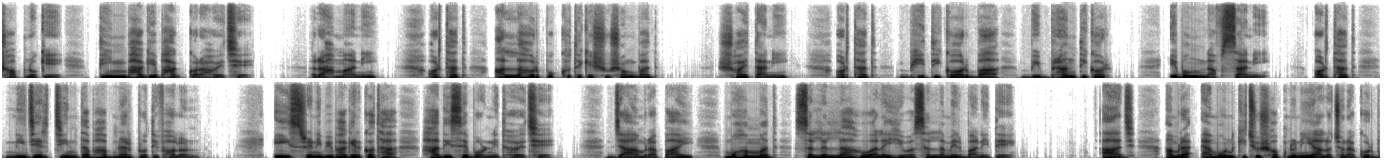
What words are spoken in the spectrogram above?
স্বপ্নকে তিন ভাগে ভাগ করা হয়েছে, রাহমানি, অর্থাৎ আল্লাহর পক্ষ থেকে সুসংবাদ, শয়তানি, অর্থাৎ ভীতিকর বা বিভ্রান্তিকর, এবং নাফসানি। অর্থাৎ নিজের চিন্তাভাবনার প্রতিফলন। এই শ্রেণীবিভাগের কথা হাদিসে বর্ণিত হয়েছে, যা আমরা পাই মোহাম্মদ সাল্লাল্লাহু আলাইহি ওয়াসাল্লামের বাণীতে। আজ আমরা এমন কিছু স্বপ্ন নিয়ে আলোচনা করব,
